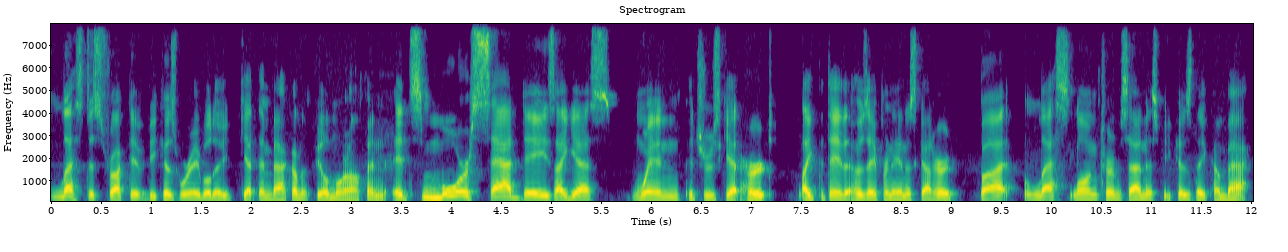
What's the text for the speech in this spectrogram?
less destructive because we're able to get them back on the field more often. It's more sad days, I guess, when pitchers get hurt, like the day that Jose Fernandez got hurt, but less long term sadness because they come back.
